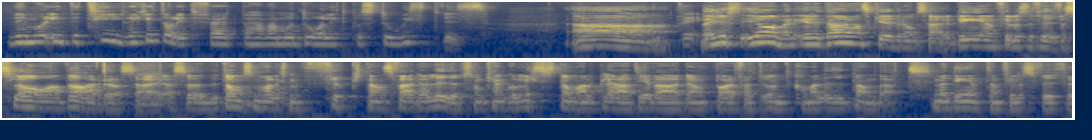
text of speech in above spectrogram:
Vi mår inte tillräckligt dåligt för att behöva må dåligt på stoiskt vis. Ah. det är- Nej, just, ja, men är det där han skriver om så här, det är en filosofi för slavar och så här, alltså de som har liksom fruktansvärda liv som kan gå miste om all glädje i världen bara för att undkomma lidandet. Men det är inte en filosofi för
